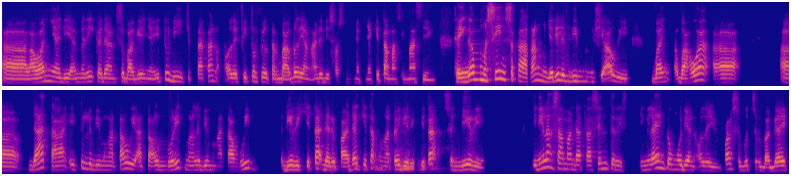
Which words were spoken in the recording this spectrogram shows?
uh, lawannya di Amerika dan sebagainya itu diciptakan oleh fitur filter bubble yang ada di sosmednya kita masing-masing. Sehingga mesin sekarang menjadi lebih manusiawi bahwa uh, uh, data itu lebih mengetahui atau algoritma lebih mengetahui diri kita daripada kita mengetahui diri kita sendiri. Inilah sama data sentris. Inilah yang kemudian oleh Yuval sebut sebagai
